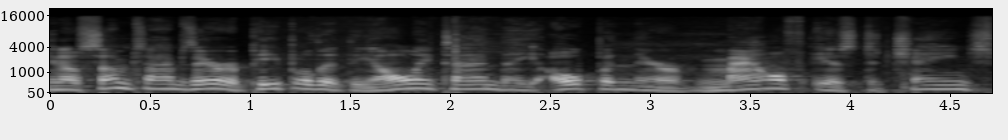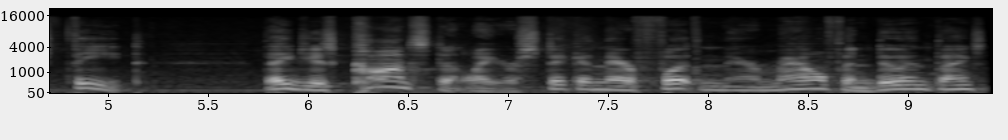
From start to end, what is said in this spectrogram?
you know, sometimes there are people that the only time they open their mouth is to change feet. They just constantly are sticking their foot in their mouth and doing things.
